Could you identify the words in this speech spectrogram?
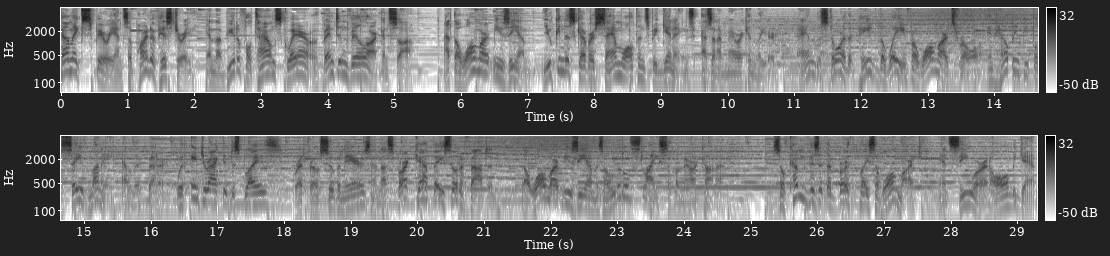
Come experience a part of history in the beautiful town square of Bentonville, Arkansas. At the Walmart Museum, you can discover Sam Walton's beginnings as an American leader and the store that paved the way for Walmart's role in helping people save money and live better. With interactive displays, retro souvenirs, and the Spark Cafe soda fountain, the Walmart Museum is a little slice of Americana. So come visit the birthplace of Walmart and see where it all began.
